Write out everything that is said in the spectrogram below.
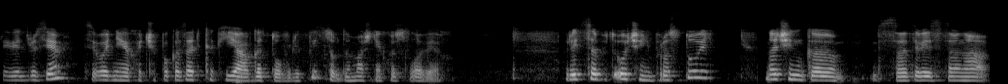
Привет, друзья! Сегодня я хочу показать, как я готовлю пиццу в домашних условиях. Рецепт очень простой. Начинка, соответственно,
